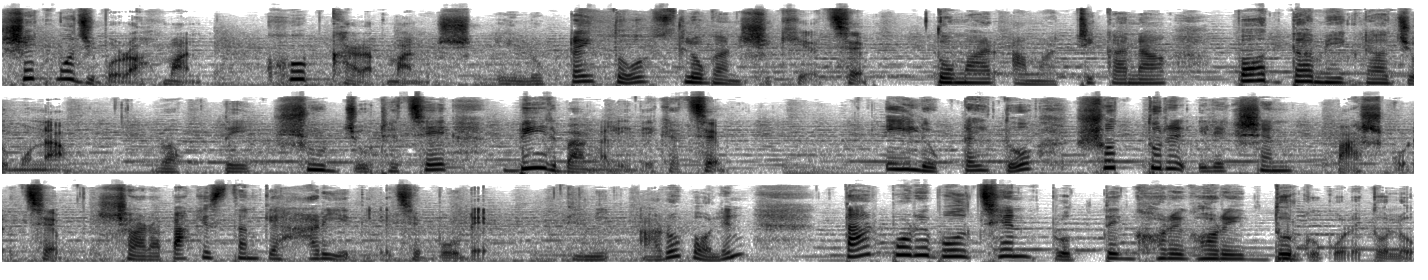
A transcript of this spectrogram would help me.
শেখ মুজিবুর রহমান খুব খারাপ মানুষ। এই লোকটাই তো স্লোগান শিখিয়েছে, তোমার আমার ঠিকানা, পদ্মা মেঘনা যমুনা। রক্তে সূর্য উঠেছে, বীর বাঙালি দেখেছে। এই লোকটাই তো সত্তরের ইলেকশন পাশ করেছে, সারা পাকিস্তানকে হারিয়ে দিয়েছে বোর্ডে তিনি আরও বলেন তারপরে বলছেন, প্রত্যেক ঘরে ঘরে দুর্গ করে তোলো।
